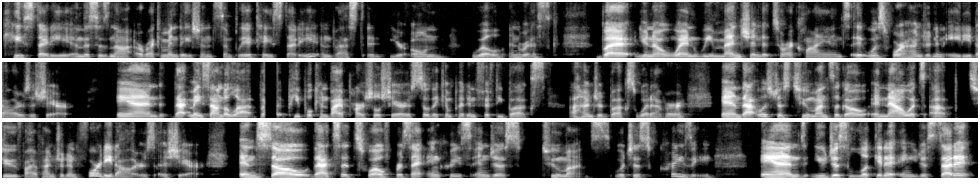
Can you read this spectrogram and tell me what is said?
case study, and this is not a recommendation, simply a case study. Invest in your own will and risk. But you know, when we mentioned it to our clients, it was $480 a share. And that may sound a lot, but people can buy partial shares so they can put in 50 bucks, 100 bucks, whatever. And that was just 2 months ago and now it's up to $540 a share. And so that's a 12% increase in just 2 months, which is crazy. And you just look at it and you just set it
